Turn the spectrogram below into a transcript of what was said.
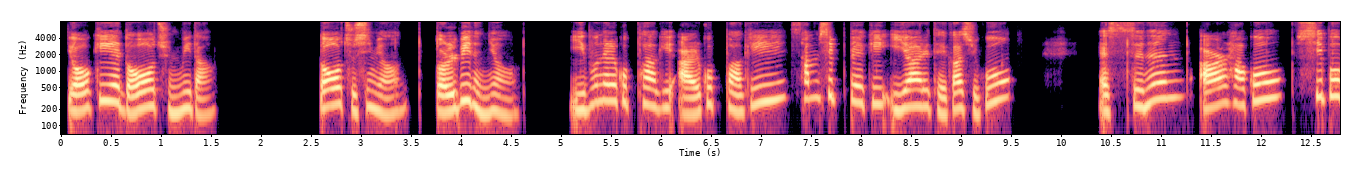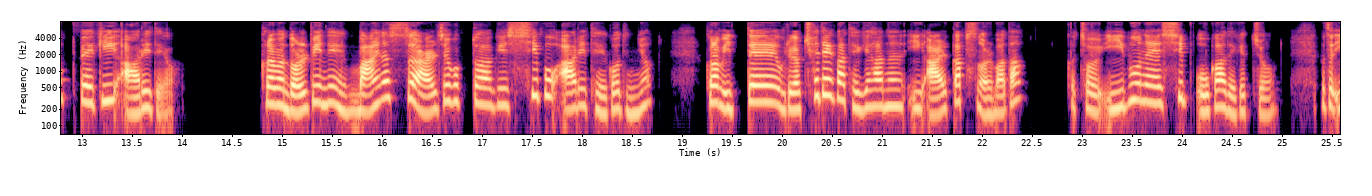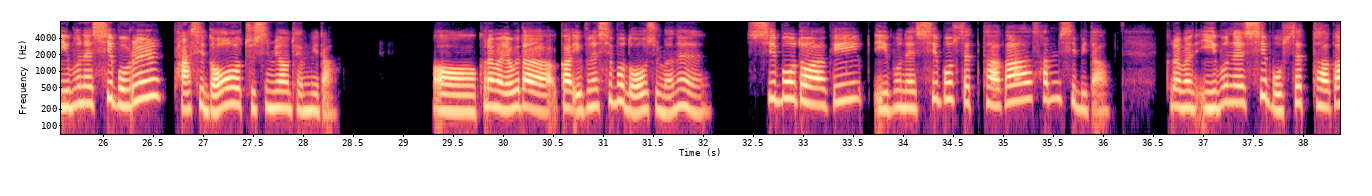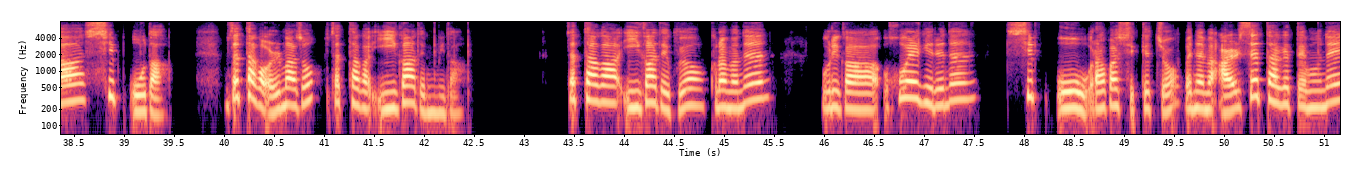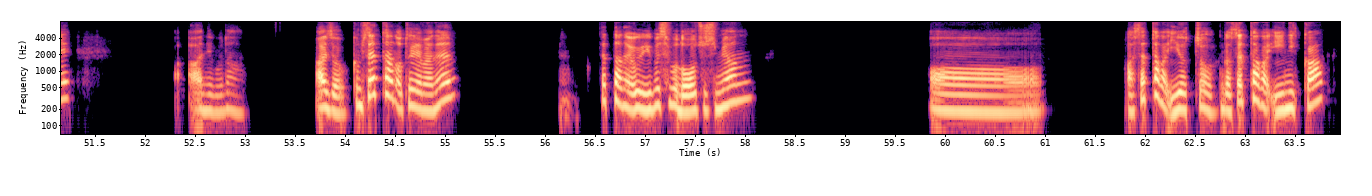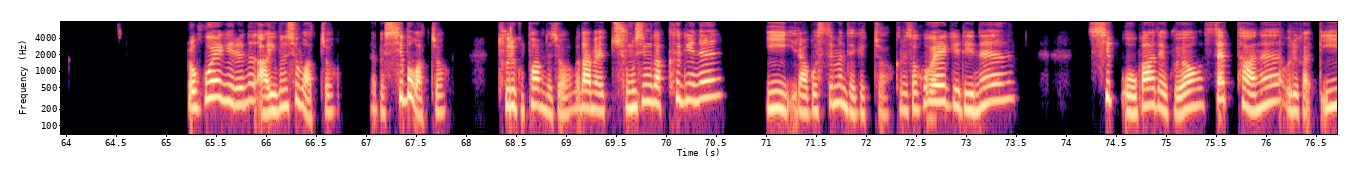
여기에 넣어 줍니다. 넣어 주시면 넓이는요. 2분의 1 곱하기 R 곱하기 30 빼기 2R이 돼가지고 S는 R하고 15 빼기 R이 돼요. 그러면 넓이는 마이너스 R제곱 더하기 15R이 되거든요. 그럼 이때 우리가 최대가 되게 하는 이 R 값은 얼마다? 그쵸. 2분의 15가 되겠죠. 그래서 2분의 15를 다시 넣어 주시면 됩니다. 어, 그러면 여기다가 2분의 15 넣어 주면은 15 더하기 2분의 15 세타가 30 이다. 그러면 2분의 15 세타가 15 다. 세타가 얼마죠? 세타가 2 가 됩니다. 세타가 2 가 되고요. 그러면은 우리가 호의 길이는 15 라고 할 수 있겠죠. 왜냐면 R 세타이기 때문에 아, 아니구나. 아니죠. 그럼 세타는 어떻게 되면은 세타는 여기 2분의 15 넣어 주시면 어, 아 세타가 2 였죠. 그러니까 세타가 2 니까 그럼 호의 길이는 아 2 분의 15 맞죠. 그러니까 15 맞죠. 둘이 곱하면 되죠. 그 다음에 중심각 크기는 2 라고 쓰면 되겠죠. 그래서 호의 길이는 15 가 되고요. 세타는 우리가 2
